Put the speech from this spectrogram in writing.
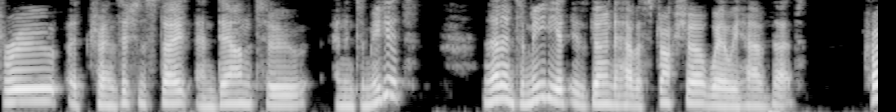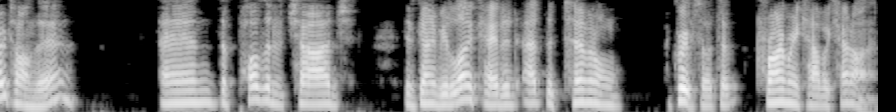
through a transition state and down to an intermediate. And that intermediate is going to have a structure where we have that proton there and the positive charge is going to be located at the terminal group. So it's a primary carbocation.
